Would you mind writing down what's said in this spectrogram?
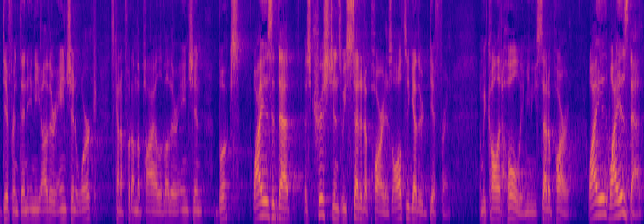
different than any other ancient work. It's kind of put on the pile of other ancient books. Why is it that as Christians we set it apart as altogether different? And we call it holy, meaning set apart. Why is, why is that?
